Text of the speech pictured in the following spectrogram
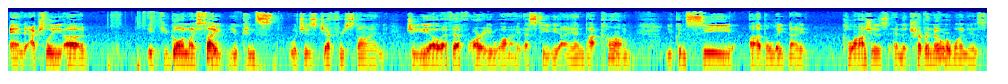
and actually, uh, if you go on my site, you can, which is Geoffrey Stein, G E O F F R E Y S T E I N dot com, you can see uh, the late night collages, and the Trevor Noah one is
